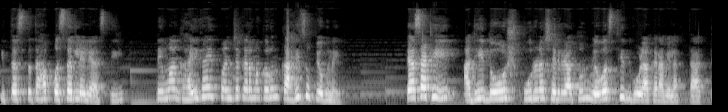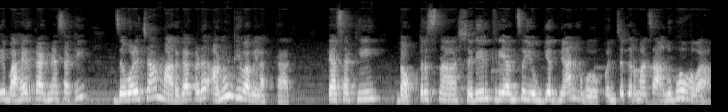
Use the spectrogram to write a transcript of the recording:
इतस्तत पसरलेले असतील तेव्हा घाईघाईत पंचकर्म करून काहीच उपयोग नाही. त्यासाठी आधी दोष पूर्ण शरीरातून व्यवस्थित गोळा करावे लागतात. ते बाहेर काढण्यासाठी जवळच्या मार्गाकडे आणून ठेवावे लागतात. त्यासाठी डॉक्टर्सना शरीर क्रियांचं योग्य ज्ञान हवं पंचकर्माचा अनुभव हवा.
